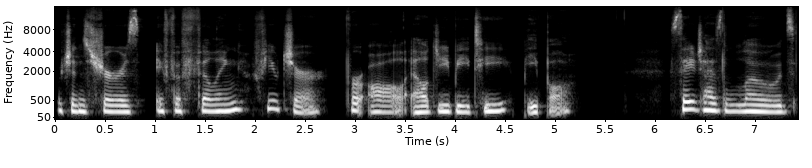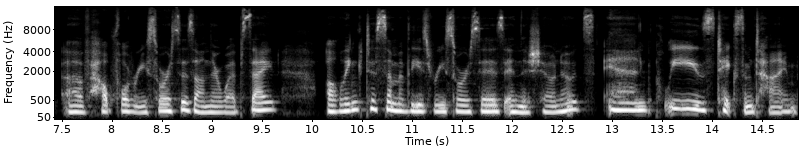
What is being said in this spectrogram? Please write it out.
which ensures a fulfilling future for all LGBT people. SAGE has loads of helpful resources on their website I'll link to some of these resources in the show notes, and please take some time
